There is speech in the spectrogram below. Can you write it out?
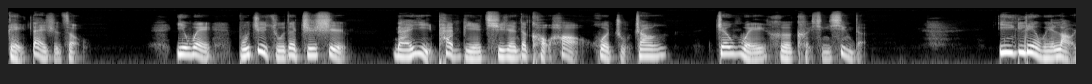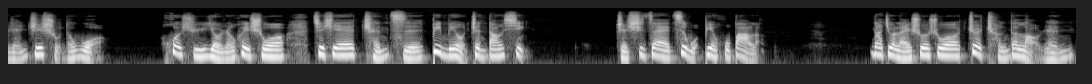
给带着走，因为不具足的知识，难以判别其人的口号或主张真伪和可行性的。因列为老人之属的我，或许有人会说，这些陈词并没有正当性，只是在自我辩护罢了。那就来说说这城的老人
